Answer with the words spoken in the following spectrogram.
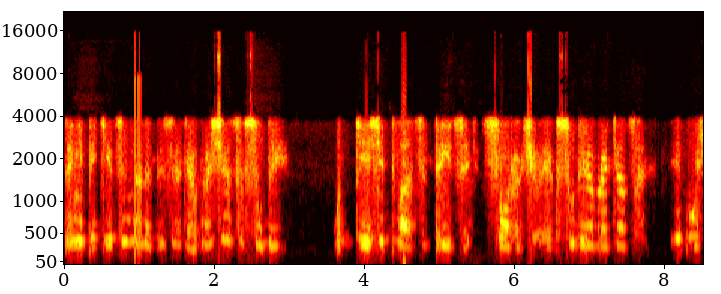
Да не петицию надо писать, а обращаться в суды. Вот 10, 20, 30, 40 человек в суды обратятся, и пусть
